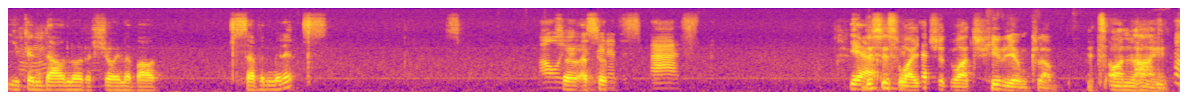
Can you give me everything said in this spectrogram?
you can Mhm. download a show in about seven minutes. Oh, So your as soon- internet is fast. Yeah. This is why you should watch Helium Club. It's online.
